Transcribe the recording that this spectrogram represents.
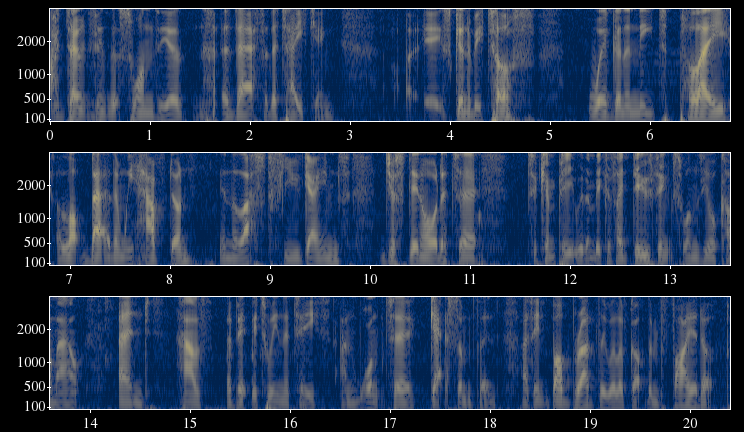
I don't think that Swansea are, are there for the taking. It's going to be tough. We're going to need to play a lot better than we have done in the last few games, just in order to to compete with them. Because I do think Swansea will come out and have a bit between the teeth and want to get something, I think Bob Bradley will have got them fired up.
